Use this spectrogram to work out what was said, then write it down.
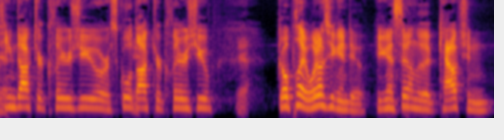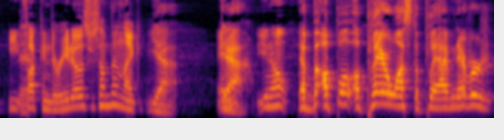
team doctor clears you, or school doctor clears you, Yeah. go play. What else are you gonna do? you're gonna sit on the couch and eat fucking Doritos or something? Like, yeah, and, yeah. you know, A, a, a player wants to play. I've never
